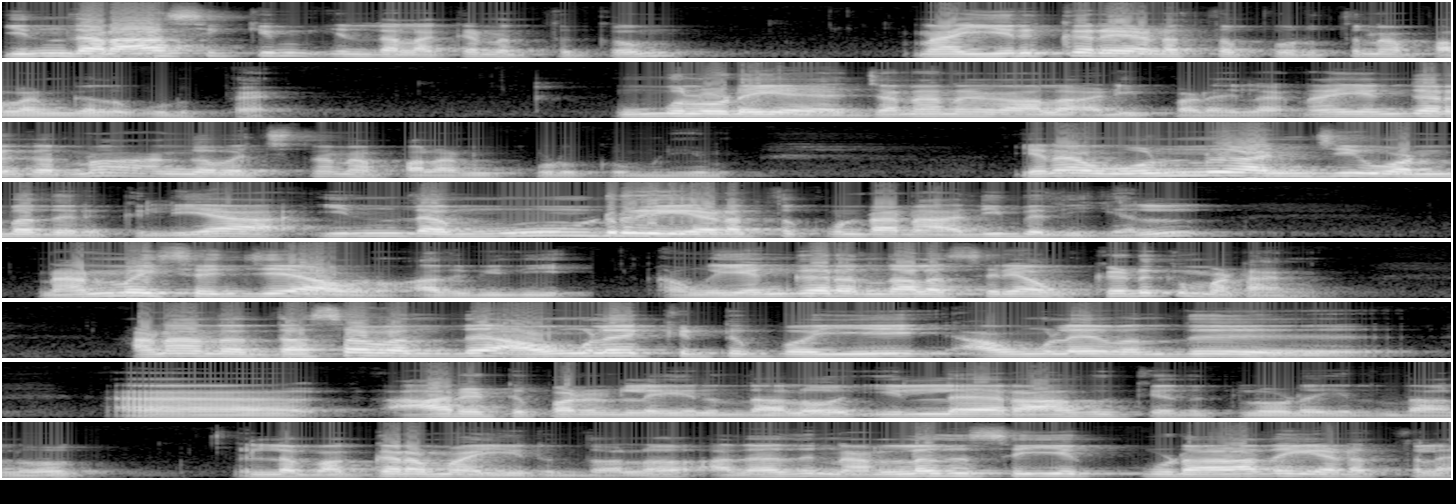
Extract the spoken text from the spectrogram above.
இந்த ராசிக்கும் இந்த லக்கணத்துக்கும் நான் இருக்கிற இடத்த பொறுத்து நான் பலன்களை கொடுப்பேன். உங்களுடைய ஜனனகால அடிப்படையில் நான் எங்கே இருக்கிறனோ அங்கே வச்சு தான் நான் பலன் கொடுக்க முடியும். ஏன்னா ஒன்று அஞ்சு ஒன்பது இருக்கு இல்லையா? இந்த மூன்று இடத்துக்குண்டான அதிபதிகள் நன்மை செஞ்சே ஆகணும் அது விதி. அவங்க எங்கே இருந்தாலும் சரி அவங்க கெடுக்க மாட்டாங்க. ஆனால் அந்த தசை வந்து அவங்களே கெட்டு போய் அவங்களே வந்து ஆறு எட்டு பன்னெண்டில் இருந்தாலோ இல்லை ராகு கேதுக்களோட இருந்தாலோ இல்லை வக்கரமாக இருந்தாலோ அதாவது நல்லது செய்யக்கூடாத இடத்துல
